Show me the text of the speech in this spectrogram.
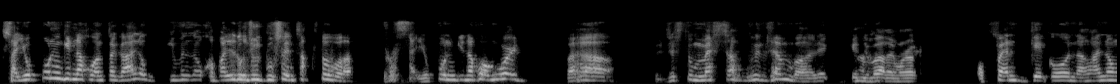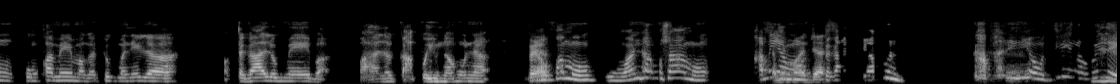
sayo po ginako ang Tagalog, even though kabalo dyan ko sa sakto ba. Pero sayo po ginako ang word. Para, just to mess up with them ba. Like, kaya di ba, kay mga offend kay ko ng anong, kung kami magatug Manila, Tagalog may ba, pahalag kapoy na huna. Pero kamo, kung wala mo sa mo, kami Sabi ang taga-Japon. Kapan ninyo, di na pwede.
